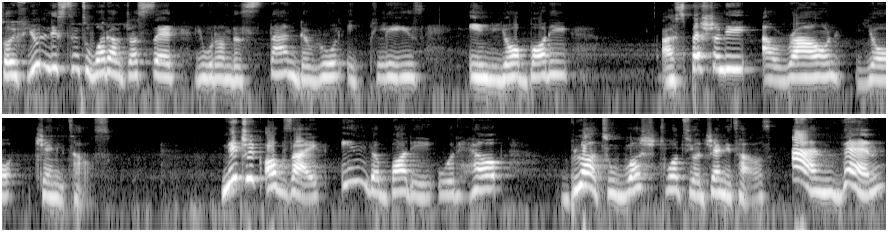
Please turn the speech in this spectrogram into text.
So if you listen to what I've just said, you would understand the role it plays in your body, especially around your genitals. Nitric oxide in the body would help blood to rush towards your genitals and then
